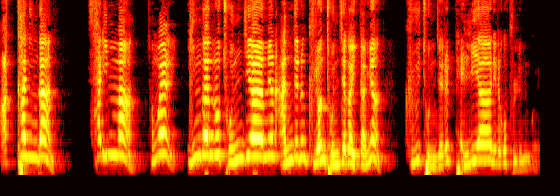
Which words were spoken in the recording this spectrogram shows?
악한 인간, 살인마, 정말 인간으로 존재하면 안 되는 그런 존재가 있다면 그 존재를 벨리알이라고 부르는 거예요.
